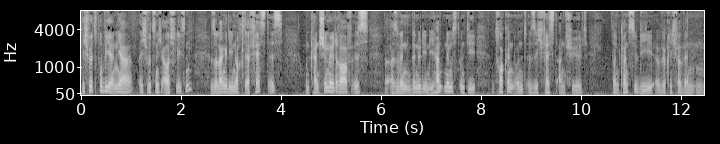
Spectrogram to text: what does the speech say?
Ich würde es probieren, ja. Ich würde es nicht ausschließen, solange die noch sehr fest ist und kein Schimmel drauf ist. Also wenn, wenn du die in die Hand nimmst und die trocken und sich fest anfühlt, dann kannst du die wirklich verwenden.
